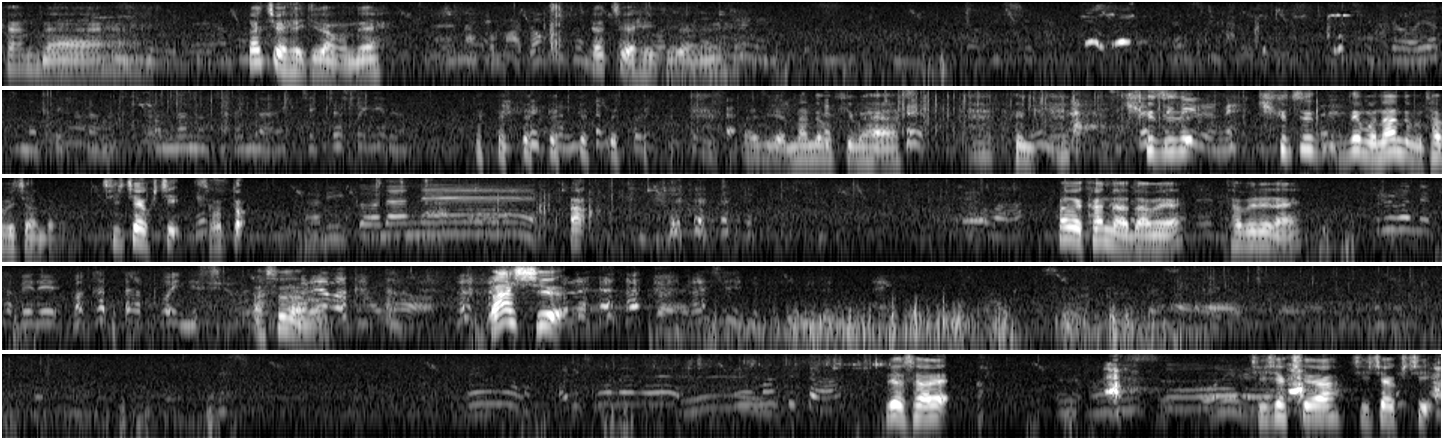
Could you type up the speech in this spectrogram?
かんなラチは平気だもんね。ねなんかまだラチは平気だよね。何でも聞きます。ちっ木くずでくずでも何でも食べちゃうんだから。ちっちゃい口そっと。あ。まだ噛んだらダメ？食べれない？で食べれ分かったっぽいんですよ。あそうなの？ラッシュラッシュ、そうなん、でそれ。ちっちゃくしてよちっちゃく口。ね。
